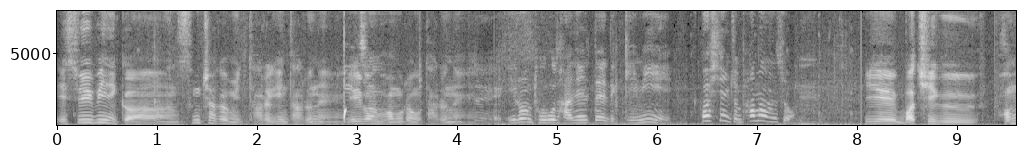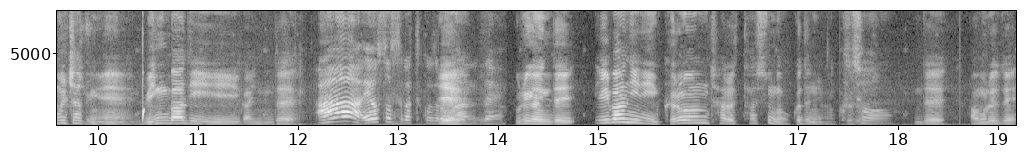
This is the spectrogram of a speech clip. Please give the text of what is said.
SUV니까 승차감이 다르긴 다르네 일반 화물하고 다르네 네, 이런 도로 다닐 때 느낌이 훨씬 좀 편안하죠. 이게 마치 그 화물차 중에 윙바디가 있는데 아 에어서스 같은 거 예. 들어간. 네. 우리가 근데 일반인이 그런 차를 탈 수는 없거든요 그렇죠. 근데 아무래도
